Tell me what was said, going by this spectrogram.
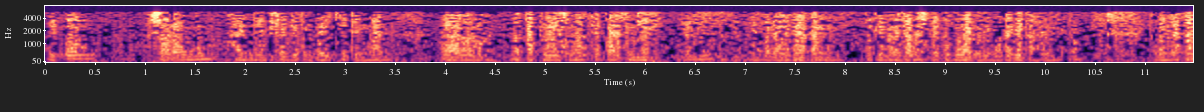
Itu secara umum hanya bisa diperbaiki dengan uh, metabolisme kita sendiri. Yang pada akhirnya akan bagaimana cara supaya itu keluar dari mata kita gitu. kebanyakan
